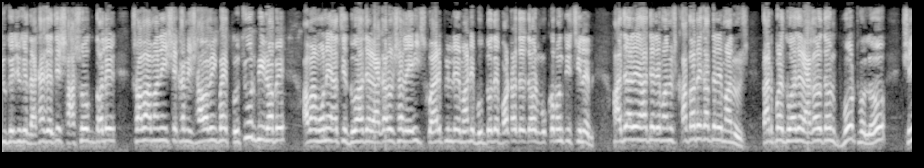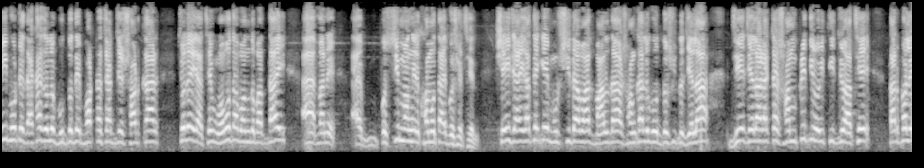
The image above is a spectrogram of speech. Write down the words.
যুগে যুগে দেখা গেছে শাসক দলের সভা মানেই সেখানে স্বাভাবিকভাবে প্রচুর ভিড় হবে। আমার মনে আছে দু হাজার এগারো সালে এই স্কোয়ার ফিল্ডের মাঠে বুদ্ধদেব ভট্টাচার্য যখন মুখ্যমন্ত্রী ছিলেন, হাজারে হাজারে মানুষ, কাতারে কাতারে মানুষ। তারপরে দু হাজার এগারো যখন ভোট হলো, সেই ভোটে দেখা গেল বুদ্ধদেব ভট্টাচার্যের সরকার চলে গেছে মমতা বন্দ্যোপাধ্যায় মানে পশ্চিমবঙ্গের ক্ষমতায় বসেছেন। সেই জায়গা থেকে মুর্শিদাবাদ মালদা সংখ্যালঘু অধ্যুষিত জেলা যে জেলার একটা সম্প্রীতির ঐতিহ্য আছে তার ফলে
